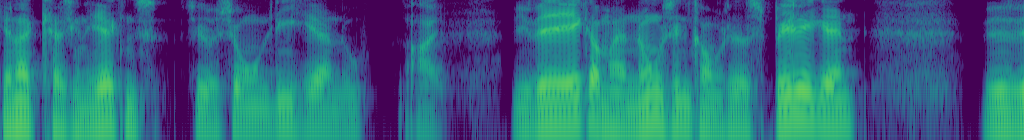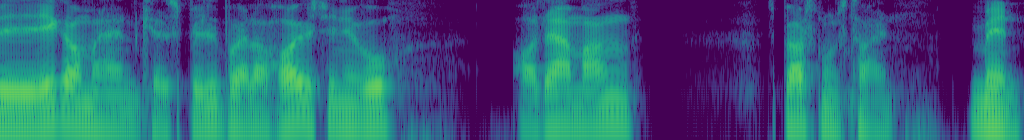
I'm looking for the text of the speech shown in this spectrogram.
kender Christian Eriksens situation lige her nu. Nej, Vi ved ikke, om han nogensinde kommer til at spille igen. Vi ved ikke, om han kan spille på allerhøjeste niveau. Og der er mange spørgsmålstegn. Men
